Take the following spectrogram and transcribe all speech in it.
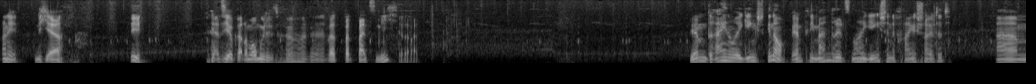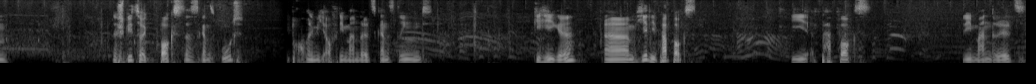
Ah ne, nicht er. Sie. Hat sich auch gerade nochmal umgedreht. Was, was meinst du nicht? Oder was? Wir haben drei neue Gegenstände. Genau, wir haben für die Mandrills neue Gegenstände freigeschaltet. Ähm, eine Spielzeugbox, das ist ganz gut. Die brauchen wir nämlich auch für die Mandrills ganz dringend. Gehege. Ähm, hier die Pappbox. Die Pappbox für die Mandrills.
